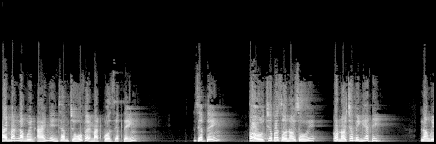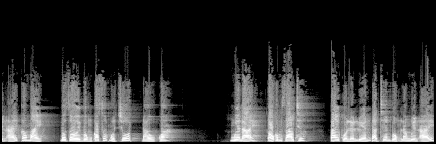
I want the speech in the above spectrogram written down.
Hai mắt Lăng Nguyên Ái nhìn chăm chú vẻ mặt của Diệp Tĩnh. Diệp Tĩnh, cậu chưa bao giờ nói dối, cậu nói cho mình hết đi. Lăng Nguyên Ái cau mày, vừa rồi bụng co rút một chút, đau quá. Nguyên Ái, cậu không sao chứ? Tay của Luyến Luyến đặt trên bụng Lăng Nguyên Ái,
